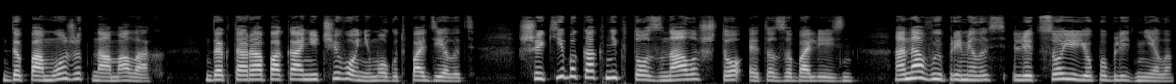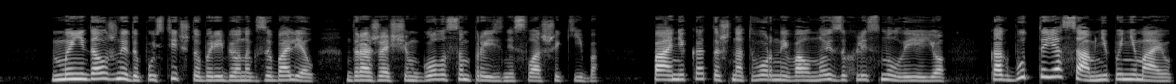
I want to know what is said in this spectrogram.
да поможет нам Аллах. Доктора пока ничего не могут поделать. Шикиба как никто знала, что это за болезнь. Она выпрямилась, лицо ее побледнело. «Мы не должны допустить, чтобы ребенок заболел», — дрожащим голосом произнесла Шикиба. Паника тошнотворной волной захлестнула ее. «Как будто я сам не понимаю»,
